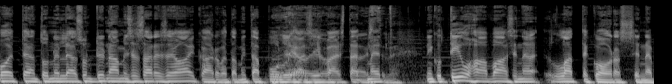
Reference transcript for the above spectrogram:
voittajan tunnille ja sun dynaamisen sarjassa ei ole aikaa ruveta mitä pullia siinä väistää. Että meet niin kuin tiuhaa vaan sinne lattekouras sinne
